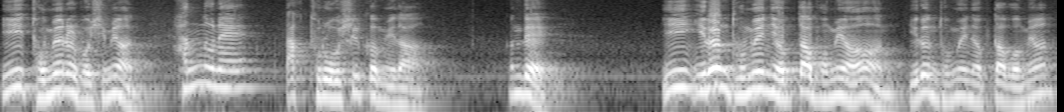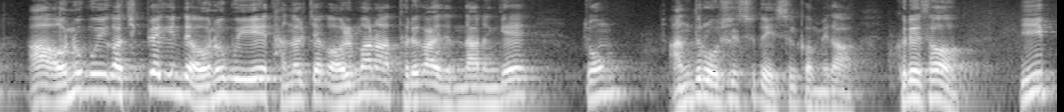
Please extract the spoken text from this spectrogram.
이 도면을 보시면 한눈에 딱 들어오실 겁니다. 근데 이, 이런 도면이 없다 보면, 이런 도면이 없다 보면, 아, 어느 부위가 측벽인데 어느 부위에 단열재가 얼마나 들어가야 된다는 게 좀 안 들어오실 수도 있을 겁니다. 그래서 이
